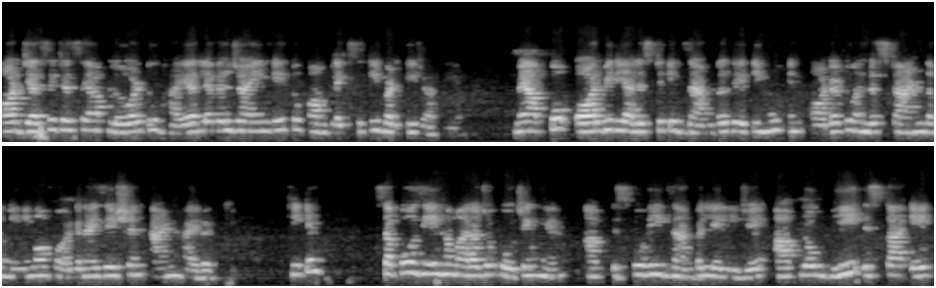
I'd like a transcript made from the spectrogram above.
और जैसे जैसे आप लोअर टू हायर लेवल जाएँगे तो कॉम्प्लेक्सिटी बढ़ती जाती है। मैं आपको और भी रियलिस्टिक एग्ज़ाम्पल देती हूँ in order to understand the meaning of organization and hierarchy ठीक है? सपोज़ ये हमारा जो कोचिंग है, आप इसको ही एग्ज़ाम्पल ले लीजिए। आप लोग भी इसका एक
